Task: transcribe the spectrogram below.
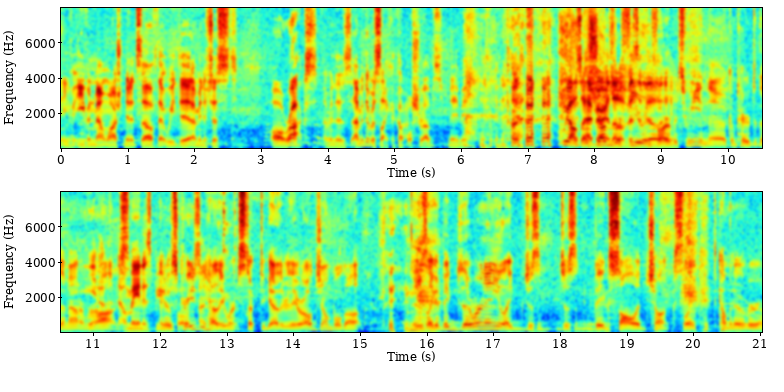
even even Mount Washington itself that we did. I mean, it's just all rocks. I mean, there's I mean there was like a couple shrubs maybe. We also had very shrubs little were few and far between though, compared to the amount of Yeah, rocks. no, Maine is And beautiful. it was crazy I how mean, they weren't stuck together. They were all jumbled up. It was like a big. There weren't any like just just big solid chunks like coming over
